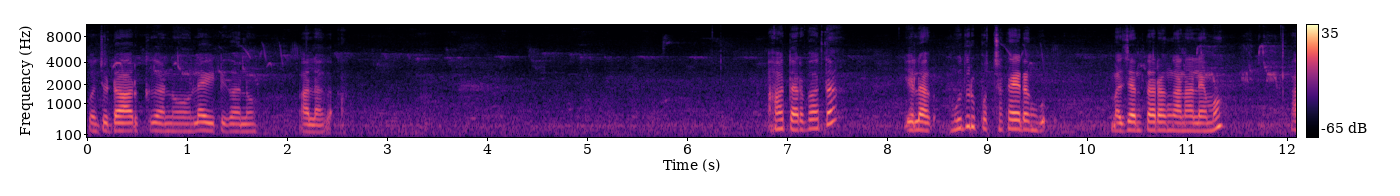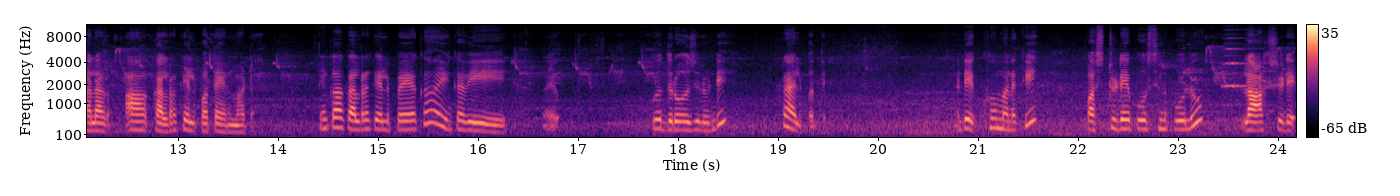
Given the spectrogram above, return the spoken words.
కొంచెం డార్క్గాను లైట్గాను అలాగా. ఆ తర్వాత ఇలా ముదురు పుచ్చకాయ రంగు మజంతా రంగు అనాలేమో అలా ఆ కలర్కి వెళ్ళిపోతాయి అన్నమాట ఇంకా ఆ కలర్కి వెళ్ళిపోయాక ఇంకా అవి కొద్ది రోజులుండి రాలిపోతాయి. అంటే ఎక్కువ మనకి ఫస్ట్ డే పూసిన పూలు లాస్ట్ డే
